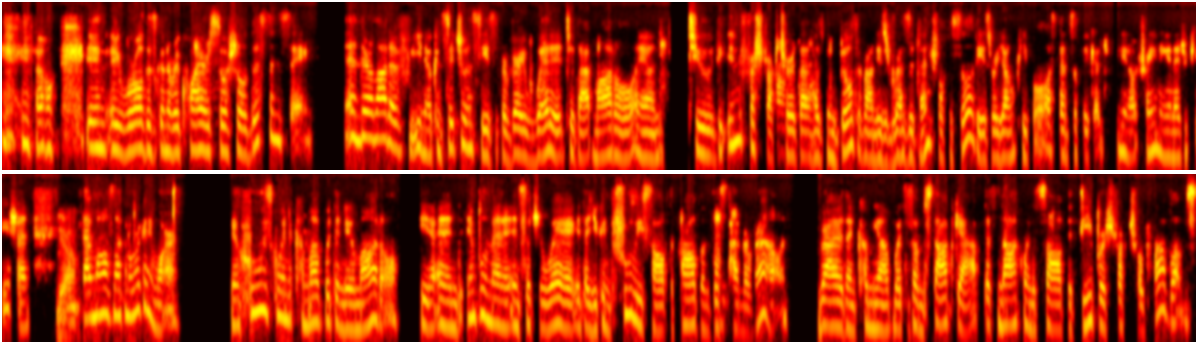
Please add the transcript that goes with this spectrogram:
You know in a world that's going to require social distancing. And there are a lot of you know constituencies that are very wedded to that model and to the infrastructure that has been built around these residential facilities where young people ostensibly get you know training and education. Yeah. that model's not going to work anymore. You know who's going to come up with a new model you know, and implement it in such a way that you can truly solve the problem this mm-hmm. time around rather than coming up with some stopgap that's not going to solve the deeper structural problems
